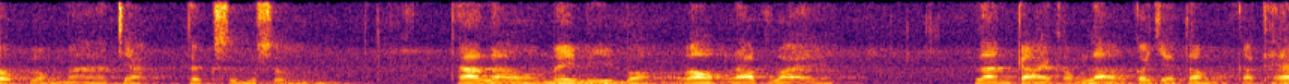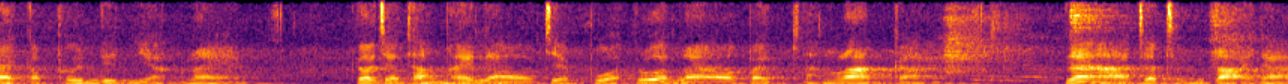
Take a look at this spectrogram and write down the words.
ตกลงมาจากตึกสูงๆ ถ้าเราไม่มีเบาะรองรับไว้ ร่างกายของเราก็จะต้องกระแทกกับพื้นดินอย่างแรง ก็จะทำให้เราเจ็บปวดรวดร้าวไปทั้งร่างกาย และอาจจะถึงตายได้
